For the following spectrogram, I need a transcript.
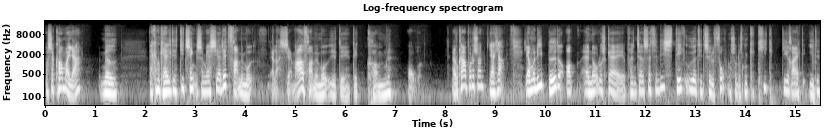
og så kommer jeg med, hvad kan man kalde det, de ting, som jeg ser lidt frem imod, eller ser meget frem imod i det, det kommende år. Er du klar på det, Søren? Jeg er klar. Jeg må lige bede dig om, at når du skal præsentere, så tag lige stik ud af din telefon, så du sådan kan kigge direkte i det.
